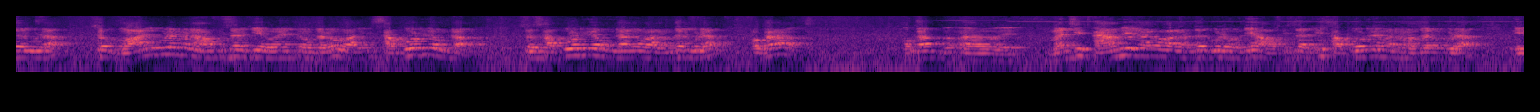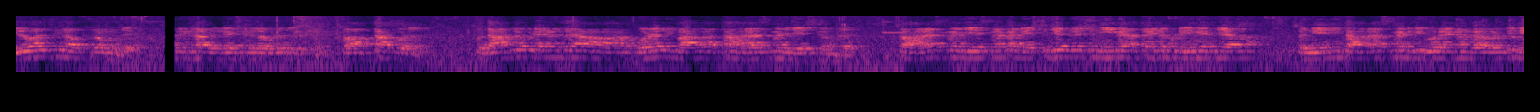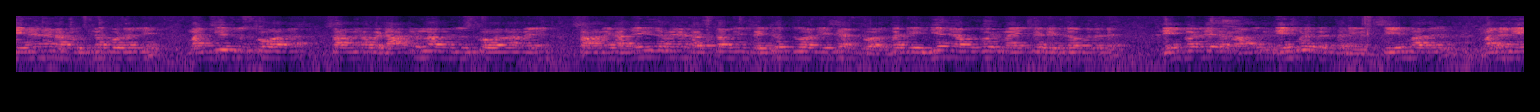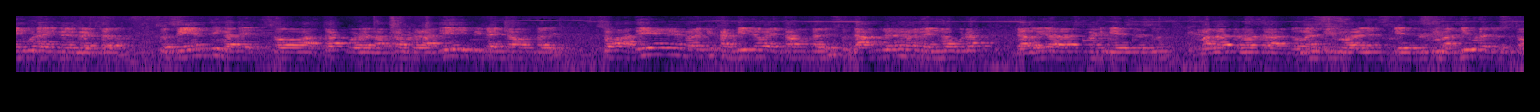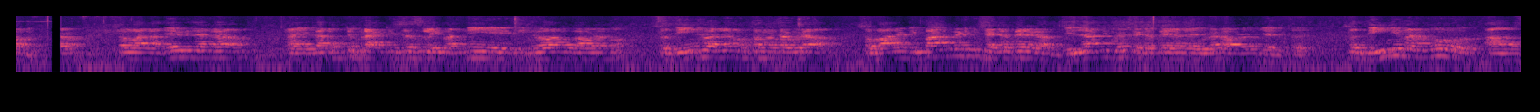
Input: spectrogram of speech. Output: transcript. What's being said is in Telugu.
కూడా. సో వాళ్ళు కూడా మన ఆఫీసర్కి ఎవరైతే ఉంటారో వాళ్ళకి సపోర్ట్గా ఉండాలి. సో సపోర్ట్గా ఉండాలి వాళ్ళందరూ కూడా. ఒక ఒక మంచి ఫ్యామిలీ లాగా వాళ్ళందరూ కూడా ఉండి ఆఫీసర్కి సపోర్ట్గా మనం అందరం కూడా నిలవాల్సిన అవసరం ఉంది. రిలేషన్లో కూడా చూస్తున్నాం సో అత్త కోడలు. సో దాంట్లో కూడా ఏమైతే ఆ కోడల్ని బాగా అత్త హరాస్మెంట్ చేసి ఉంటారు. సో హరాస్మెంట్ చేసినాక నెక్స్ట్ జనరేషన్ ఈమె అత్త అయినప్పుడు ఈమె ఏం చేయాలా? సో నేను ఇంత హరాస్మెంట్కి గురైనాను కాబట్టి నేనైనా నాకు వచ్చిన కోడల్ని మంచిగా చూసుకోవాలా? సో ఆమెను ఒక డాక్టర్ లాగా చూసుకోవాలా ఆమెని? సో ఆమెకు అదే విధమైన కష్టాలు నేను పెట్టొద్దు అనేసి అనుకోవాలి. But Indian household mindset ఎట్లా ఉంటుందంటే నేను పడలేద బాధలు? నేను కూడా పెడతాను ఈమె సేమ్ బాధలు మళ్ళీ నేను కూడా ఈమె పెడతాను. సో సేమ్ థింగ్ అదే. సో అత్త కూడా అత్త కూడా అదే రిపీట్ అవుతా ఉంటుంది. సో అదే మనకి కంటిన్యూ అవుతా ఉంటుంది. సో దాంట్లోనే మనం ఎన్నో కూడా డౌరీ హరాస్మెంట్ కేసెస్ మళ్ళా తర్వాత డొమెస్టిక్ వైలెన్స్ కేసెస్ ఇవన్నీ కూడా చూస్తా సో వాళ్ళు అదే విధంగా ఆ, ఈ కరప్ట్ ప్రాక్టీసెస్ ఇవన్నీ ఇన్వాల్వ్ కావడము. సో దీని వల్ల మొత్తం అంతా కూడా సో వాళ్ళ డిపార్ట్మెంట్కి చెడ్డ పేరు కాదు జిల్లాకి కూడా చెడ్డ పేరు అనేది కూడా రావడం జరుగుతుంది. సో దీన్ని మనము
